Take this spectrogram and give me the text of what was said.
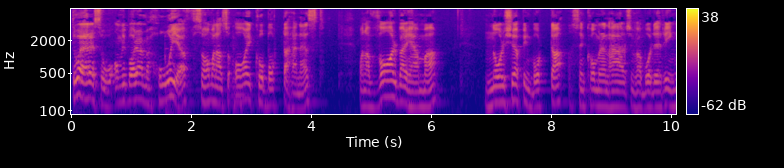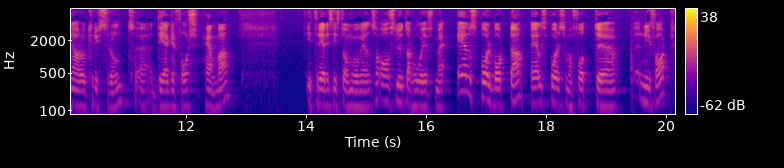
Då är det så, om vi börjar med HIF så har man alltså AIK borta härnäst. Man har Varberg hemma. Norrköping borta. Sen kommer den här som vi har både ringar och kryss runt. Eh, Degerfors hemma. I tredje sista omgången så avslutar HIF med Elfsborg borta. Elfsborg som har fått eh, ny fart.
